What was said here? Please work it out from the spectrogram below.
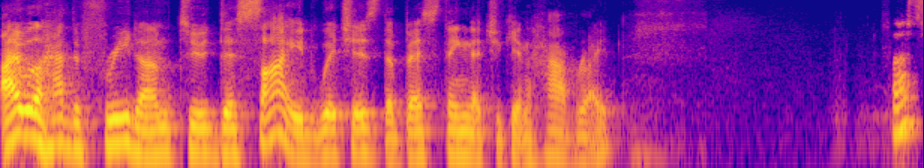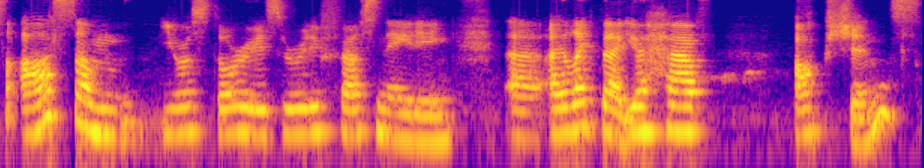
I will have the freedom to decide which is the best thing that you can have, right? That's awesome. Your story is really fascinating. Uh, I like that you have options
